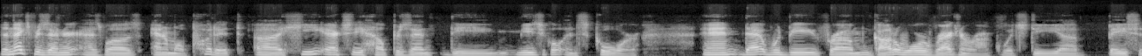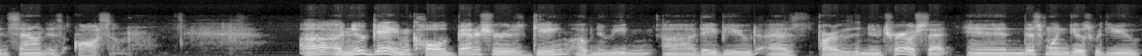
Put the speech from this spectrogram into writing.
The next presenter, as well as Animal Put It, uh, he actually helped present the musical and score, and that would be from God of War Ragnarok, which the uh, bass and sound is awesome. Uh, a new game called Banisher's Game of New Eden uh, debuted as part of the new trailer set, and this one deals with you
